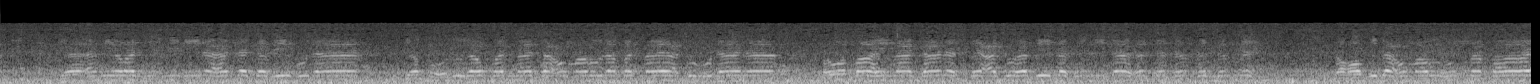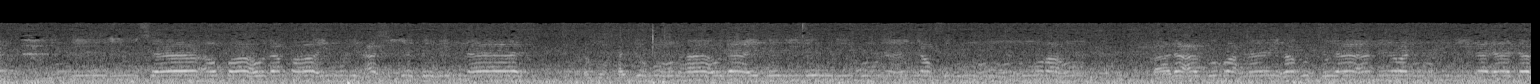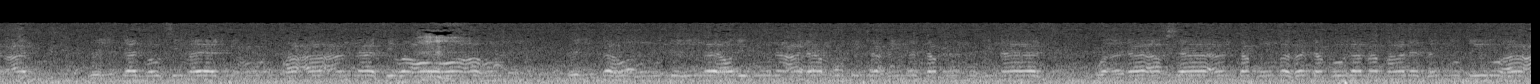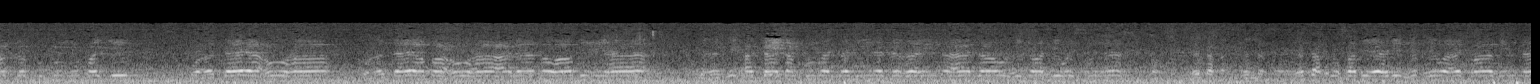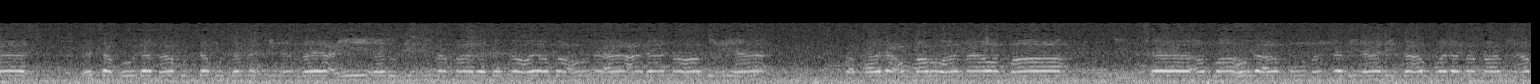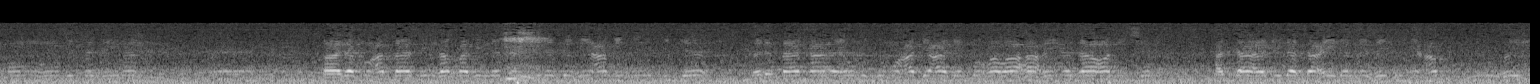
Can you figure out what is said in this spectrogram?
يا أمير المؤمنين هل لك في فلان. يقول لو قد مات عمر لقد بايعت فلانا. فوالله ما كانت بيعة أبي بكر إلا فتة فتمت فغضب عمر ثم قال إني إن شاء الله لقائم للعشية في الناس. فمحجبهم هؤلاء الذين يريدون أن يعصموهم امورهم قال عبد الرحمن فقلت يا أمير المؤمنين لا تفعل. فإن الموسم يجمع رعاء الناس وعراءهم فإنهم هم الذين يغلبون على قربك حين تقوم بالناس وأنا أخشى أن تقوم فتقول مقالة يطيلها عنك كل مطيب وألا يعوها وألا يضعوها على مواضعها. حتى تقدم المدينة فإنها دار الهجرة والسنة فتخلص بأهل الفقه وأشراف الناس فتقول ما كنت متمكنا فيعي أهل العلم مقالتك ويضعونها على مواضعها فقال عمر أما والله إن شاء الله لأقومن بذلك أول مقام أقومه بالمدينة؟ قال ابن عباس فقدمنا المدينة في عام الحجة فلما كان يوم الجمعة عجلت الرواح حين زاغت الشمس حتى أجد سعيد بن زيد بن عمرو بن نفيل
